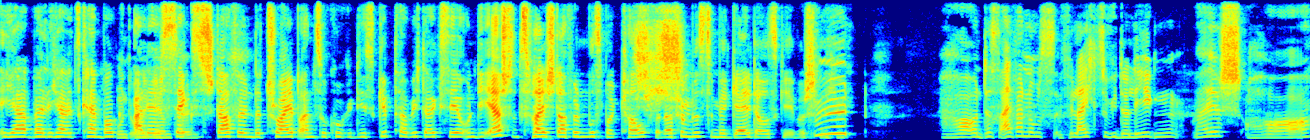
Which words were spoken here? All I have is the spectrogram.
Ja, weil ich habe jetzt keinen Bock, Und alle sechs Staffeln The Tribe anzugucken, die es gibt, habe ich da gesehen. Und die ersten zwei Staffeln muss man kaufen. Dafür müsste mir Geld ausgeben. Schön. Oh, und das einfach nur, um es vielleicht zu widerlegen. Weißt oh,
